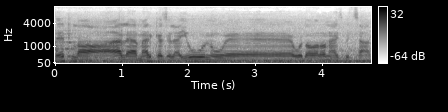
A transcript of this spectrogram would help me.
تطلع على مركز العيون و... ودوران عزبة سعد.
